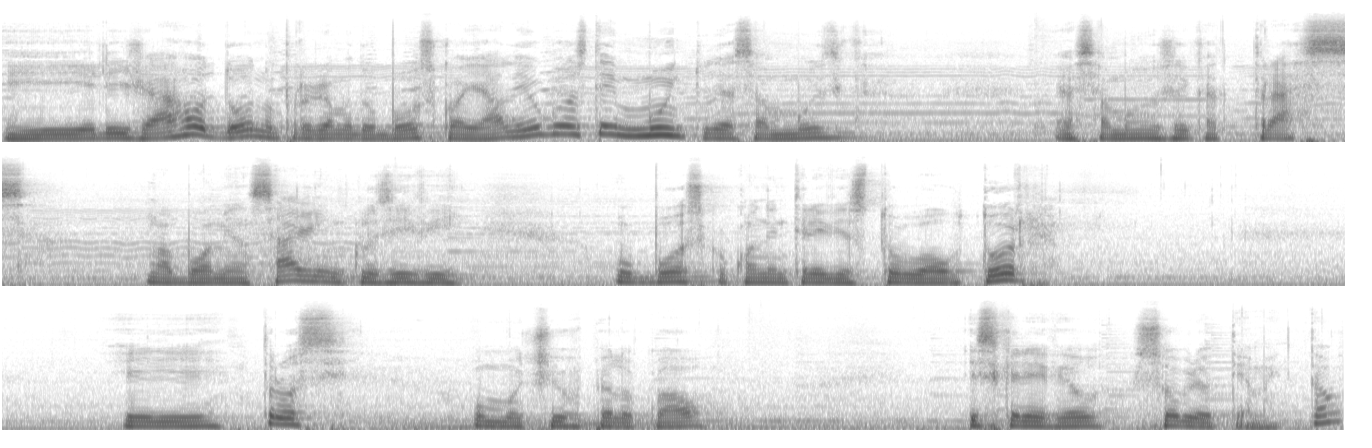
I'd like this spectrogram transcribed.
E ele já rodou no programa do Bosco Ayala e eu gostei muito dessa música. Essa música traz uma boa mensagem, inclusive o Bosco quando entrevistou o autor, ele trouxe o motivo pelo qual escreveu sobre o tema. Então,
